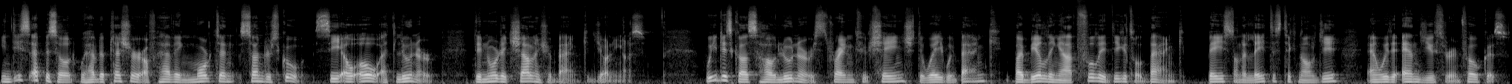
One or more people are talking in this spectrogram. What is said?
In this episode, we have the pleasure of having Morten Sønderskov, COO at Lunar, the Nordic Challenger Bank, joining us. We discuss how Lunar is trying to change the way we bank by building a fully digital bank based on the latest technology and with the end user in focus.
